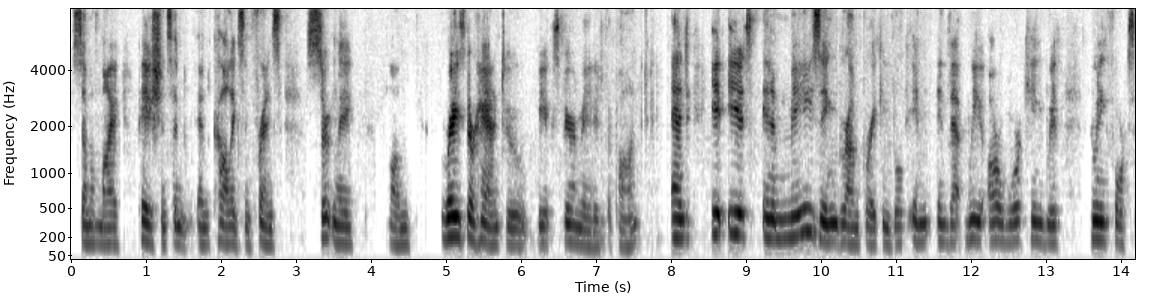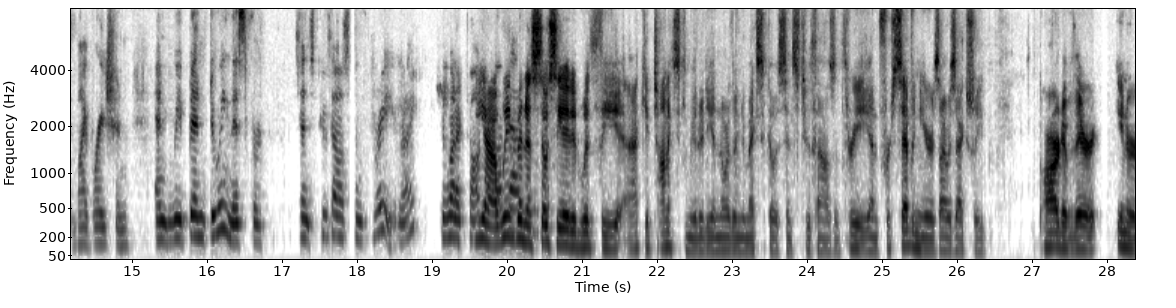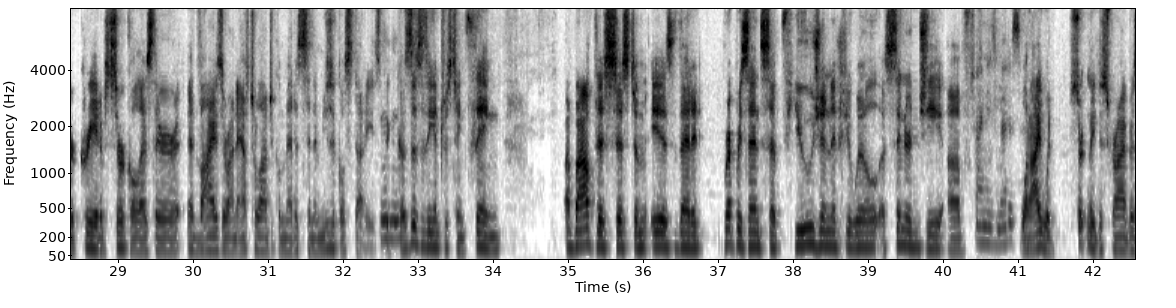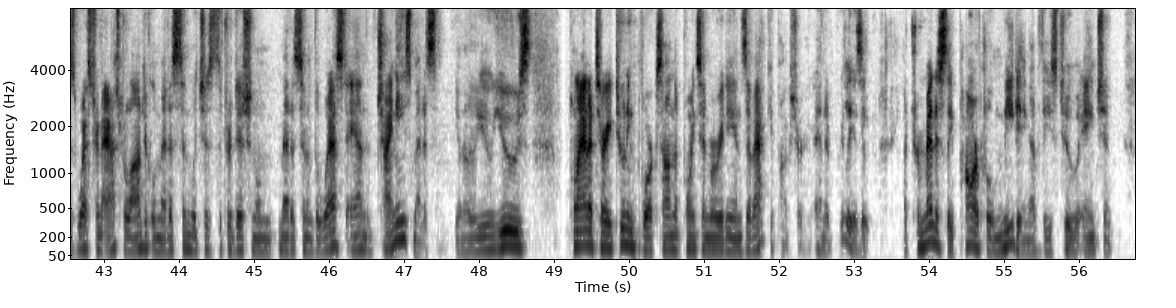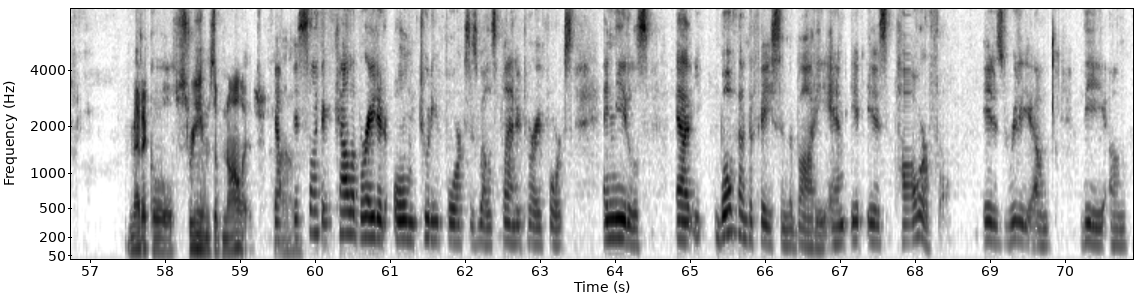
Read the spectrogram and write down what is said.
some of my patients and, and colleagues and friends certainly um, raised their hand to be experimented upon. And it is an amazing, groundbreaking book in, in that we are working with tuning forks vibration. And we've been doing this for since 2003, right? You want to talk yeah, we've been associated with the Acutonics community in northern New Mexico since 2003. And for seven years, I was actually part of their inner creative circle as their advisor on astrological medicine and musical studies mm-hmm. because this is the interesting thing about this system is that it represents a fusion if you will a synergy of chinese medicine what i would certainly describe as western astrological medicine which is the traditional medicine of the west and chinese medicine you know you use planetary tuning forks on the points and meridians of acupuncture and it really is a, a tremendously powerful meeting of these two ancient medical streams of knowledge. Yeah, um, it's like a calibrated ohm tuning forks as well as planetary forks and needles, uh, both on the face and the body, and it is powerful. It is really um, the. Um,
